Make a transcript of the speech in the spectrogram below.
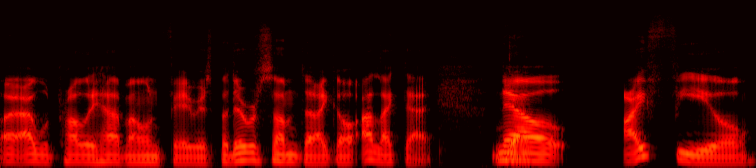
I, I would probably have my own favorites. But there were some that I go, I like that. Now I feel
